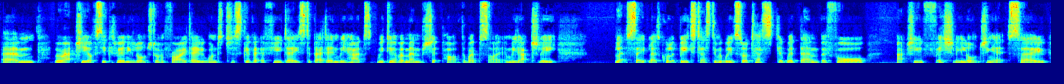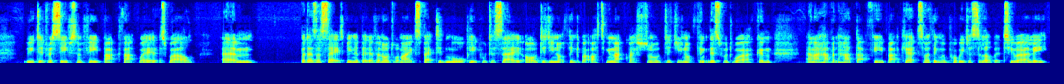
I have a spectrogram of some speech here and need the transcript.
Um, we are actually obviously because we only launched on Friday, we wanted to just give it a few days to bed in. We had we do have a membership part of the website, and we'd actually let's say let's call it beta testing, but we'd sort of tested it with them before actually officially launching it. So we did receive some feedback that way as well. Um, but as I say, it's been a bit of an odd one. I expected more people to say, "Oh, did you not think about asking that question, or did you not think this would work?" And and I haven't had that feedback yet. So I think we're probably just a little bit too early,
